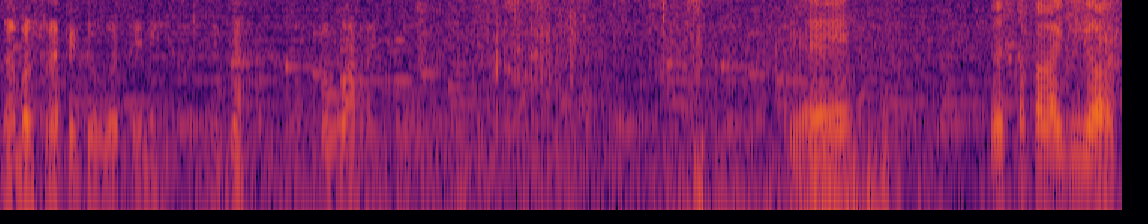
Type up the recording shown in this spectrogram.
Damper strap itu buat ini udah keluar nih Oke. Terus apa lagi guys?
